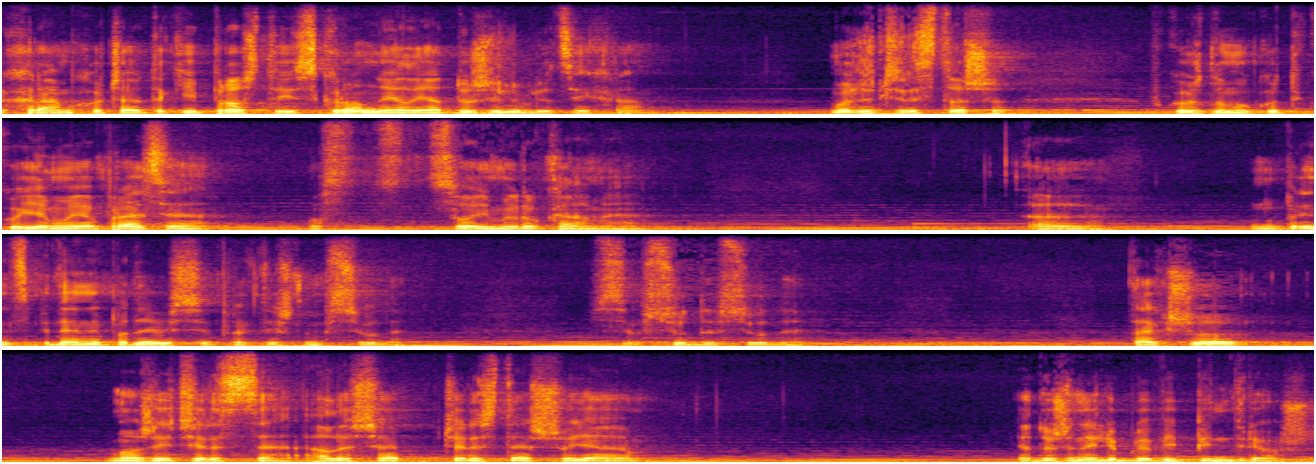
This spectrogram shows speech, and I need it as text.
храм, хоча такий простий і скромний, але я дуже люблю цей храм. Може, через те, що в кожному кутику є моя праця своїми руками. А, ну, в принципі, де не подивишся, практично всюди. Всюди, всюди. Так що, може, і через це, але ще через те, що я Я дуже не люблю відпіндрьош.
